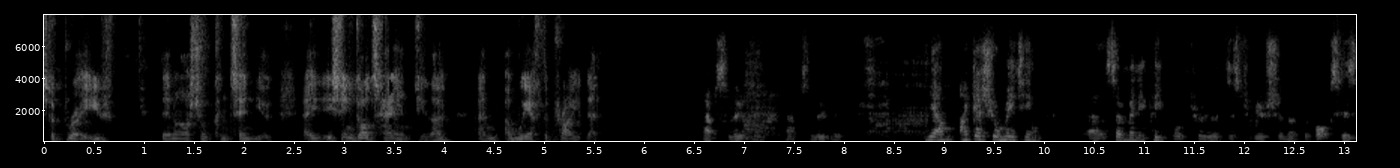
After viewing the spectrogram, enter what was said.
to breathe, then I shall continue. It's in God's hands, you know, and, and we have to pray that. Absolutely, absolutely. Yeah, I guess you're meeting uh, so many people through the distribution of the boxes.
